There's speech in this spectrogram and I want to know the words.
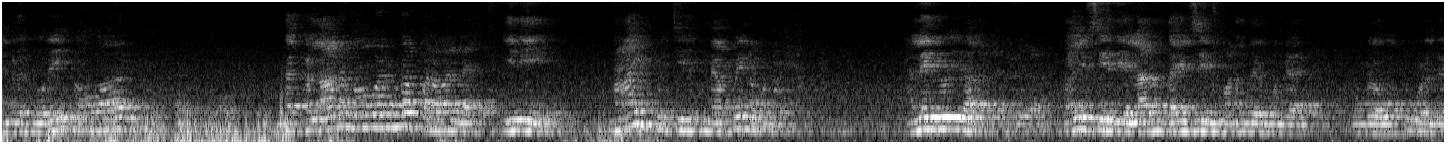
எங்களுக்கு ஒரே நோவா இருக்கு இந்த கல்லான நோவா இருந்தா பரவாயில்ல இனி நாய் பிடிச்சி இருக்குமே அப்ப என்ன பண்றேன் அலையோயா தயவு செய்து எல்லாரும் தயவு செய்து மனம் திரும்புங்க உங்களை ஒப்பு கொடுங்க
